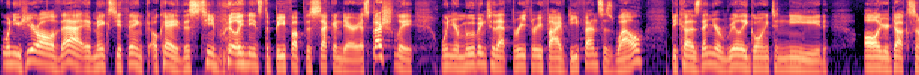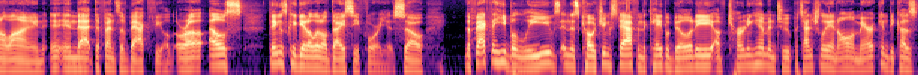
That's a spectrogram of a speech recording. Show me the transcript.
when you hear all of that, it makes you think, okay, this team really needs to beef up the secondary, especially when you're moving to that three-three-five defense as well, because then you're really going to need all your ducks in a line in, in that defensive backfield, or else things could get a little dicey for you. So the fact that he believes in this coaching staff and the capability of turning him into potentially an All American because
